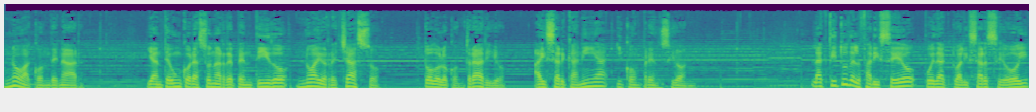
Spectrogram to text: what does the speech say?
no a condenar. Y ante un corazón arrepentido no hay rechazo, todo lo contrario, hay cercanía y comprensión. La actitud del fariseo puede actualizarse hoy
